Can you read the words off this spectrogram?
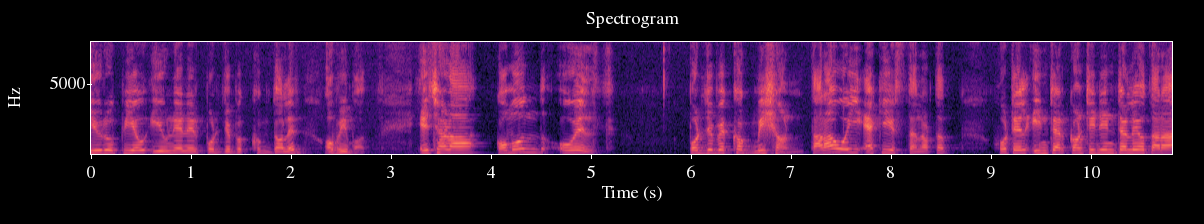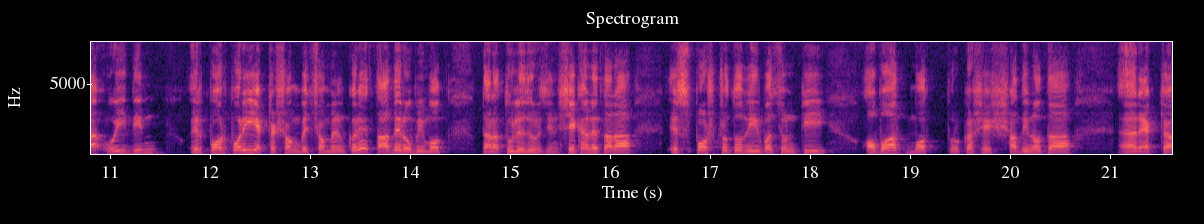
ইউরোপীয় ইউনিয়নের পর্যবেক্ষক দলের অভিমত। এছাড়া কমনওয়েলথ পর্যবেক্ষক মিশন, তারাও ওই একই স্থান, অর্থাৎ হোটেল ইন্টারকন্টিনেন্টালেও তারা ওই দিন, এর পরপরই একটা সংবাদ সম্মেলন করে তাদের অভিমত তারা তুলে ধরেছেন। সেখানে তারা স্পষ্টত নির্বাচনটি অবাধ মত প্রকাশের স্বাধীনতা একটা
